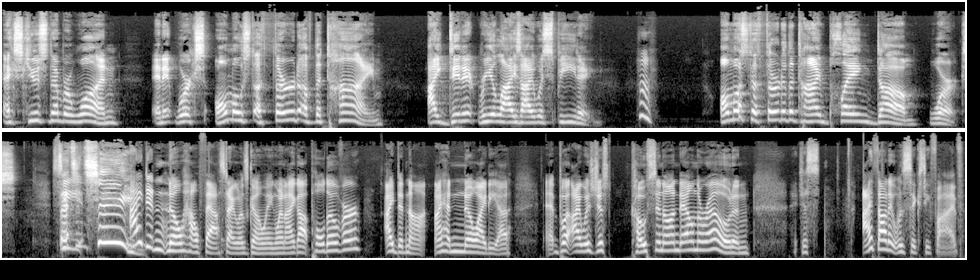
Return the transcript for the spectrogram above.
excuse number one, and it works almost a third of the time, I didn't realize I was speeding. Almost a third of the time, playing dumb works. That's insane. I didn't know how fast I was going when I got pulled over. I did not. I had no idea. Uh, But I was just coasting on down the road and I just I thought it was 65.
